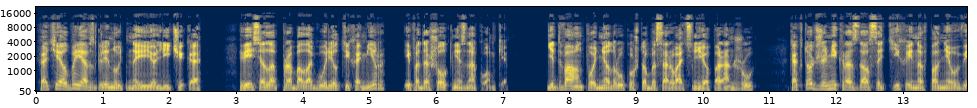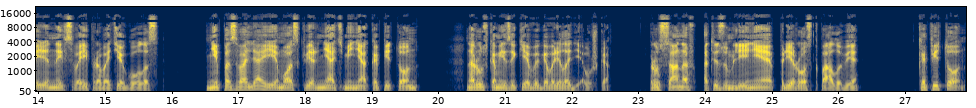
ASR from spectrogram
Хотел бы я взглянуть на ее личико. Весело пробалагурил Тихомир и подошел к незнакомке. Едва он поднял руку, чтобы сорвать с нее паранжу, как в тот же миг раздался тихий, но вполне уверенный в своей правоте голос. «Не позволяй ему осквернять меня, капитон!» На русском языке выговорила девушка. Русанов от изумления прирос к палубе. «Капитон!»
